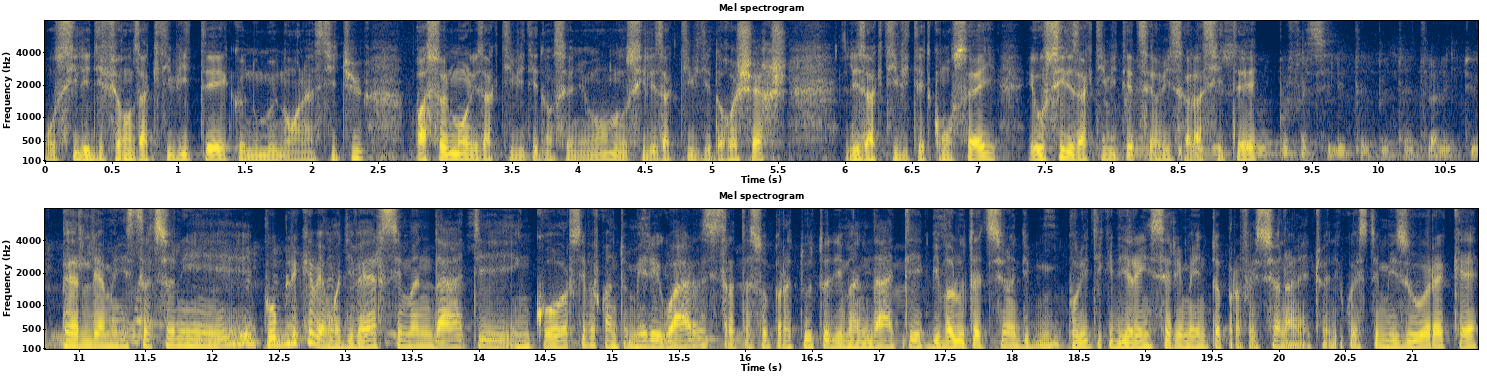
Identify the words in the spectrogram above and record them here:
aussi les différentes activités que nous menons à l'Institut, pas seulement les activités d'enseignement, mais aussi les activités de recherche, les activités de conseil et aussi les activités de service à la cité. Per le amministrazioni pubbliche abbiamo diversi mandati in corsi, per quanto mi riguarda si tratta soprattutto di mandati di valutazione di politiche di reinserimento professionale, cioè di queste misure che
